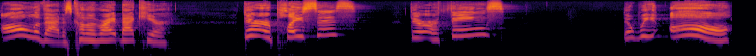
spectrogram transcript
all of that is coming right back here. There are places, there are things that we all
